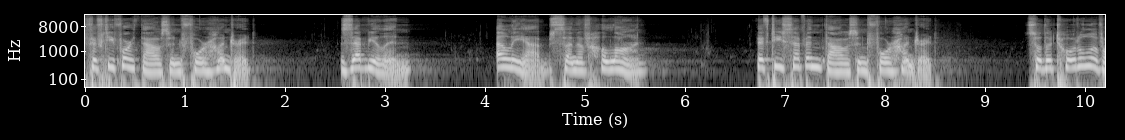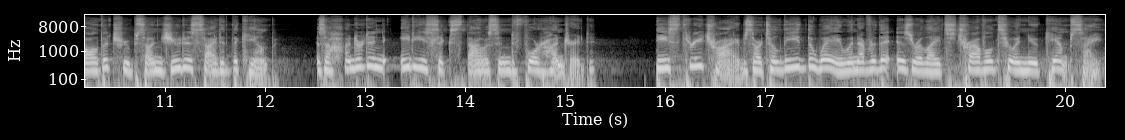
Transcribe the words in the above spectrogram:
54,400. Zebulun, Eliab, son of Helon, 57,400. So the total of all the troops on Judah's side of the camp is 186,400. These three tribes are to lead the way whenever the Israelites travel to a new campsite.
